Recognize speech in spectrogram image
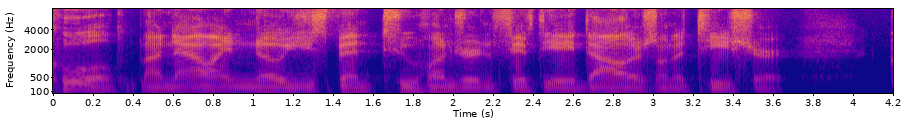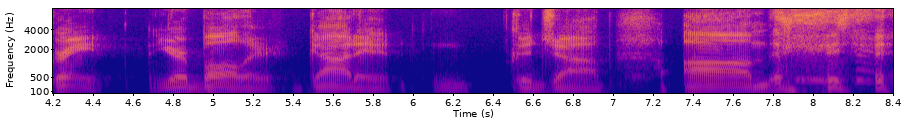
cool. Now I know you spent $258 on a t-shirt. Great. You're a baller. Got it. Good job. Um, shit,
